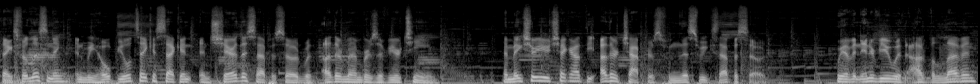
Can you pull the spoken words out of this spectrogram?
Thanks for listening, and we hope you'll take a second and share this episode with other members of your team. And make sure you check out the other chapters from this week's episode. We have an interview with Adva Levin,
